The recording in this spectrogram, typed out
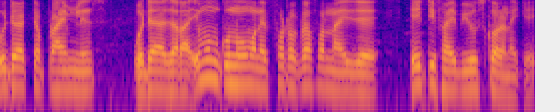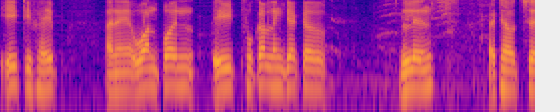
ওইটা একটা প্রাইম লেন্স ওইটা যারা এমন কোনো মানে ফটোগ্রাফার নাই যে এইটটি ফাইভ ইউজ করে নাকি। এইটটি ফাইভ মানে ওয়ান পয়েন্ট এইট ফোকাল লেন্থে একটা লেন্স এটা হচ্ছে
